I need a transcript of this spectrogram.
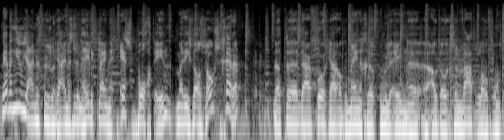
we hebben een nieuw jaar natuurlijk. Ja, en er zit een hele kleine S-bocht in, maar die is wel zo scherp... dat daar vorig jaar ook de menige Formule 1-auto zijn waterloo vond.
